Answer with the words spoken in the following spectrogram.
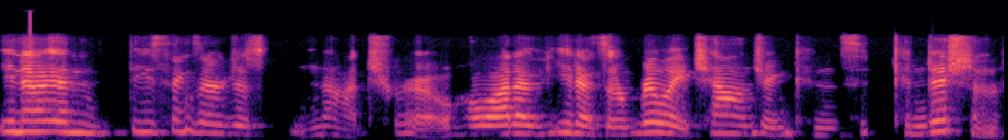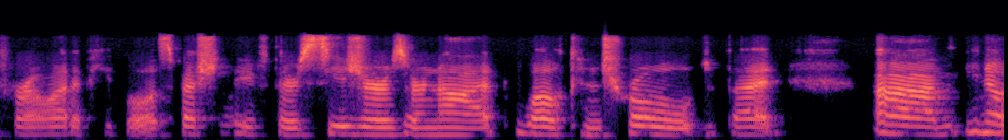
you know, and these things are just not true. A lot of, you know, it's a really challenging con- condition for a lot of people, especially if their seizures are not well controlled. But, um, you know,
